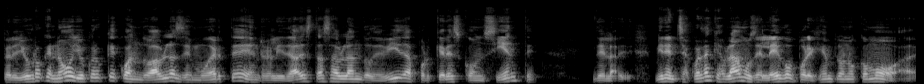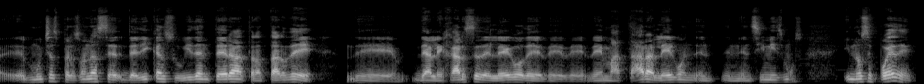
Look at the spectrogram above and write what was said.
pero yo creo que no. Yo creo que cuando hablas de muerte, en realidad estás hablando de vida porque eres consciente. De la, miren, ¿se acuerdan que hablábamos del ego, por ejemplo, no? Cómo eh, muchas personas se dedican su vida entera a tratar de, de, de alejarse del ego, de, de, de matar al ego en, en, en, sí mismos. Y no se puede,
